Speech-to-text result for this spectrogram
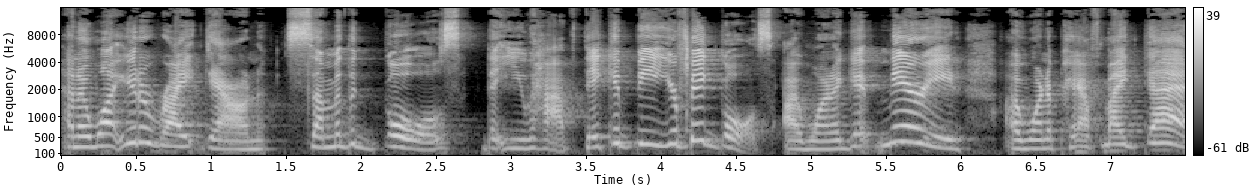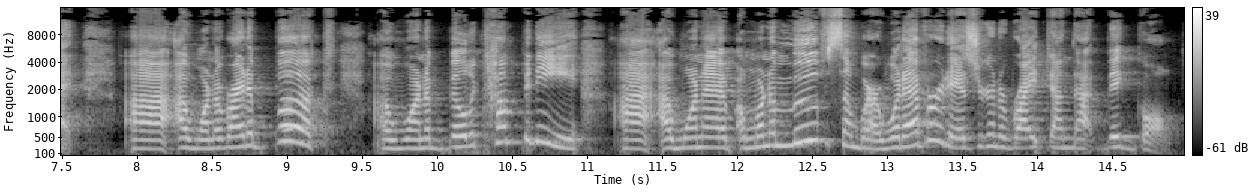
and I want you to write down some of the goals that you have. They could be your big goals. I want to get married. I want to pay off my debt. Uh, I want to write a book. I want to build a company. Uh, I want to I want to move somewhere. Whatever it is, you're going to write down that big goal,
